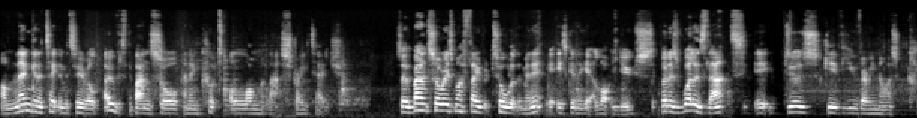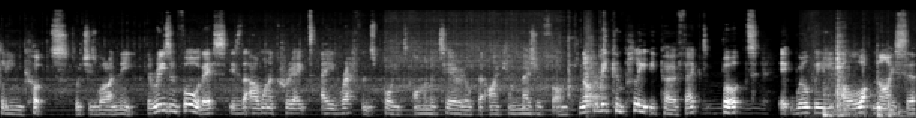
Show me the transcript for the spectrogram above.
I'm then going to take the material over to the bandsaw and then cut along that straight edge. So the bandsaw is my favourite tool at the minute. It is going to get a lot of use. But as well as that, it does give you very nice clean cuts, which is what I need. The reason for this is that I want to create a reference point on the material that I can measure from. It's not going to be completely perfect, but it will be a lot nicer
